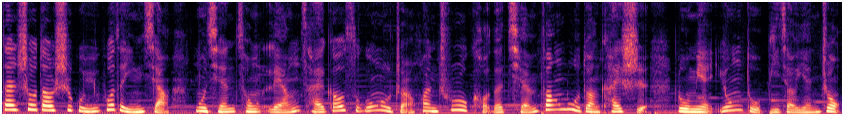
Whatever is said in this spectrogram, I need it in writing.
但受到事故余波的影响，目前从良才高速公路转换出入口的前方路段开始，路面拥堵比较严重，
